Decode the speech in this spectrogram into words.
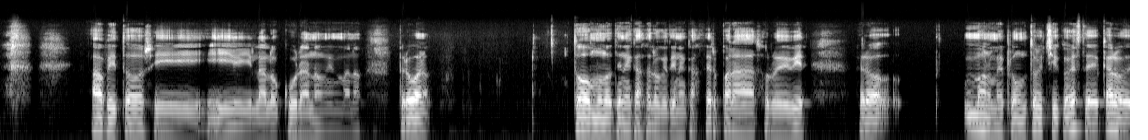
hábitos y, y, la locura ¿no? misma. ¿no? Pero bueno, todo el mundo tiene que hacer lo que tiene que hacer para sobrevivir. Pero, bueno, me preguntó el chico este, claro,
